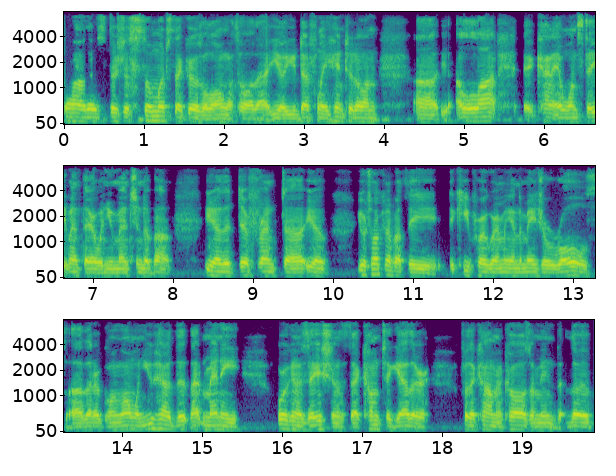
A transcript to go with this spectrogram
Wow, there's there's just so much that goes along with all that. You know, you definitely hinted on uh, a lot, eh, kind of in one statement there when you mentioned about you know the different uh, you know you were talking about the the key programming and the major roles uh, that are going on. When you have th- that many organizations that come together for the common cause, I mean the, the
